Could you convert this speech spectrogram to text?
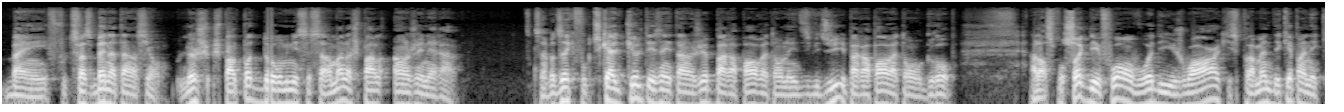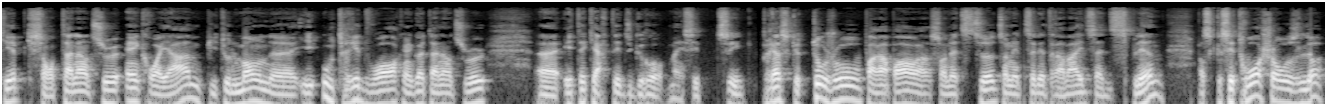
ben, il faut que tu fasses bien attention. Là, je, je parle pas de Domi nécessairement, là, je parle en général. Ça veut dire qu'il faut que tu calcules tes intangibles par rapport à ton individu et par rapport à ton groupe. Alors, c'est pour ça que des fois, on voit des joueurs qui se promènent d'équipe en équipe, qui sont talentueux, incroyables, puis tout le monde euh, est outré de voir qu'un gars talentueux euh, est écarté du groupe. Mais ben, c'est presque toujours par rapport à son attitude, son attitude de travail, sa discipline, parce que ces trois choses-là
